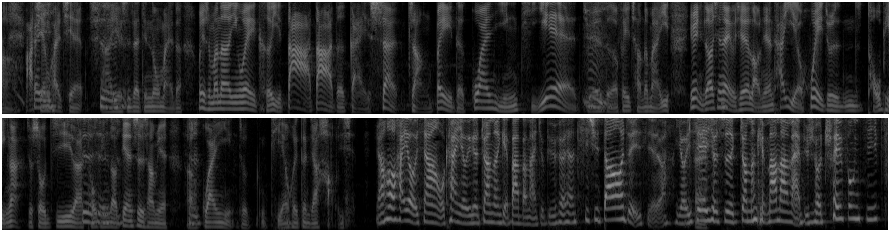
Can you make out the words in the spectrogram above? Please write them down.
啊，八千块钱啊，也是。在京东买的。为什么呢？因为可以大大的改善长辈的观影体验，觉得非常的满意。因为你知道现在有些老年人他也会就是嗯投屏啊，就手机啊投屏到电视上面啊观影，就体验会更加好一些。然后还有像我看有一个专门给爸爸买，就比如说像剃须刀这一些的，有一些就是专门给妈妈买，比如说吹风机、负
